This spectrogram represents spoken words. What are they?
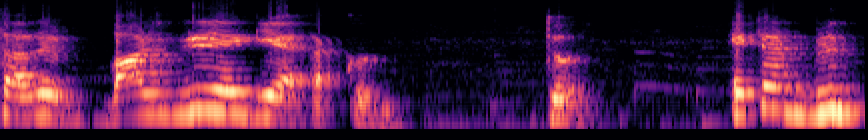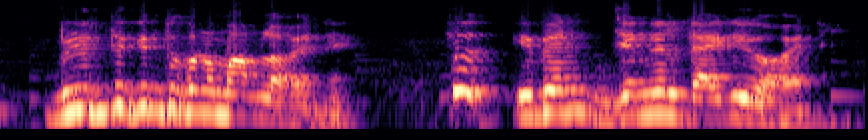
তাদের বাসগৃহে গিয়ে অ্যাটাক করুন। তো এটার বিরুদ্ধ- কিন্তু কোনো মামলা হয় না ইভেন জেনারেল ডায়েরিও হয় না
